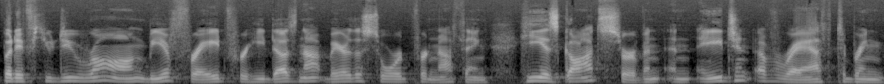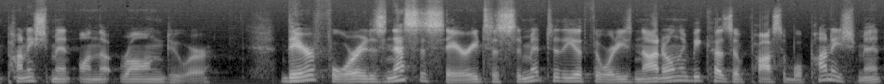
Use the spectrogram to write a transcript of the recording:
But if you do wrong, be afraid, for he does not bear the sword for nothing. He is God's servant, an agent of wrath to bring punishment on the wrongdoer. Therefore, it is necessary to submit to the authorities not only because of possible punishment,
